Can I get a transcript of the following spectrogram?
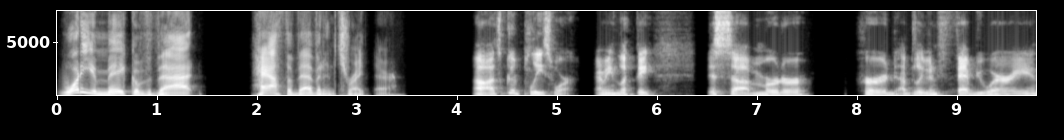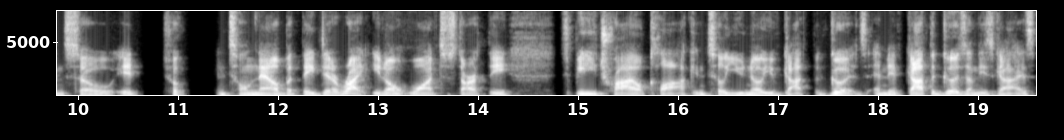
what do you make of that path of evidence right there? Oh, that's good police work. I mean, look, they this uh, murder occurred, I believe, in February, and so it took until now, but they did it right. You don't want to start the speedy trial clock until you know you've got the goods, and they've got the goods on these guys.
